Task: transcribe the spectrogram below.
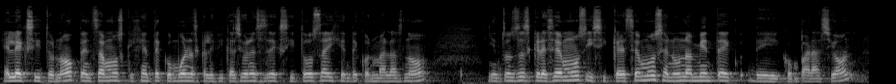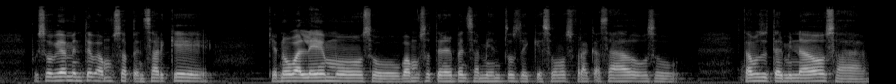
el éxito, ¿no? Pensamos que gente con buenas calificaciones es exitosa y gente con malas no. Y entonces crecemos y si crecemos en un ambiente de, comparación, pues obviamente vamos a pensar que, que no valemos o vamos a tener pensamientos de que somos fracasados o estamos determinados a,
